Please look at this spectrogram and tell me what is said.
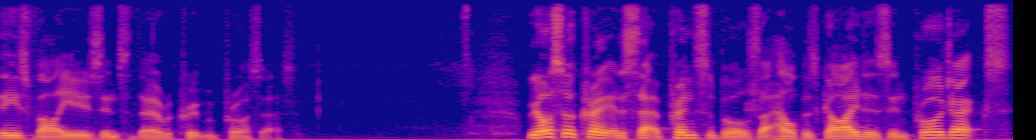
these values into their recruitment process. We also created a set of principles that help us guide us in projects.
